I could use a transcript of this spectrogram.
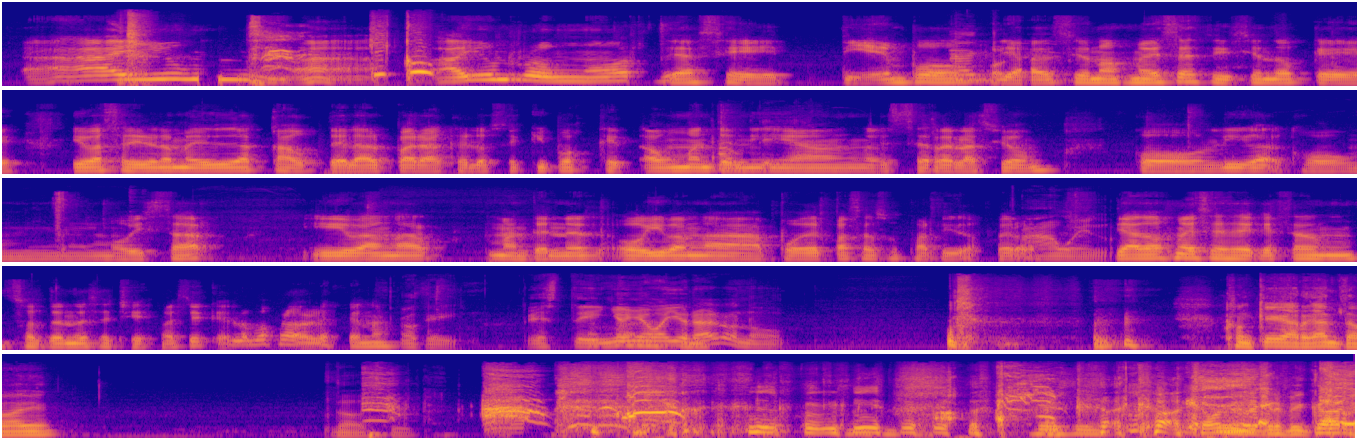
Hay un ah, hay un rumor de hace tiempo, ya hace unos meses, diciendo que iba a salir una medida cautelar para que los equipos que aún mantenían esa relación con Liga, con Movistar, iban a mantener o iban a poder pasar sus partidos. Pero Ah, bueno. ya dos meses de que están soltando ese chisme, así que lo más probable es que no. Ok. Este, ¿ñoño va a llorar o no? ¿Con qué garganta, más bien? No, sí. Acaban de sacrificar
